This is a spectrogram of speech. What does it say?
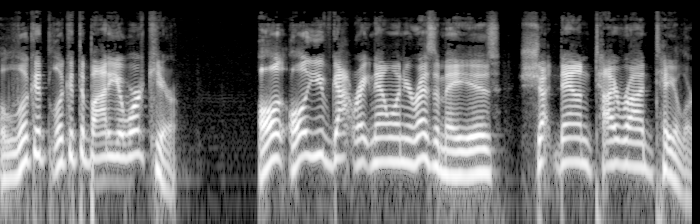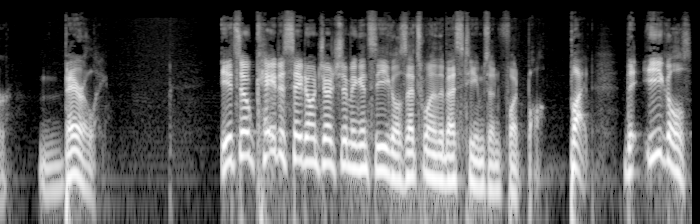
Look at look at the body of work here. All all you've got right now on your resume is shut down Tyrod Taylor. Barely. It's okay to say don't judge them against the Eagles. That's one of the best teams in football. But the Eagles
